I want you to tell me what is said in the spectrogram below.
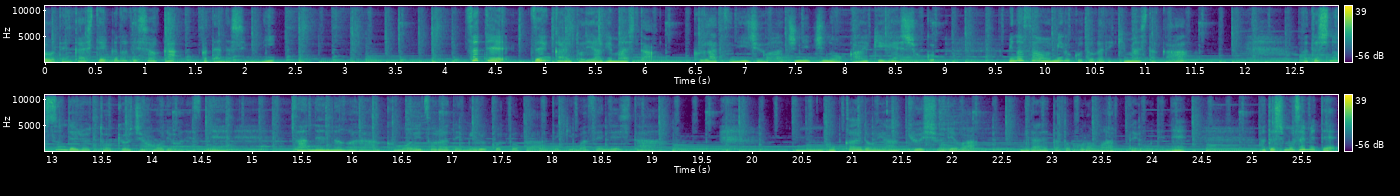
どう展開していくのでしょうか？お楽しみに。さて前回取り上げました9月28日の皆既月食。皆さんは見ることができましたか？私の住んでいる東京地方ではですね残念ながら曇り空で見ることができませんでした。うん北海道や九州では見られたところもあったようでね。私もせめて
